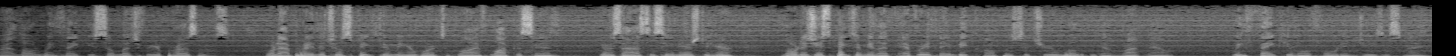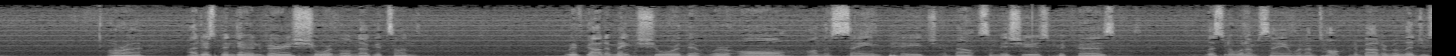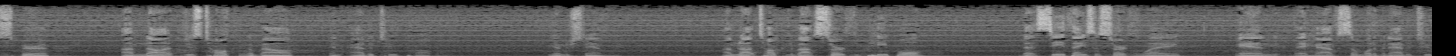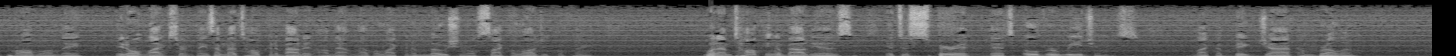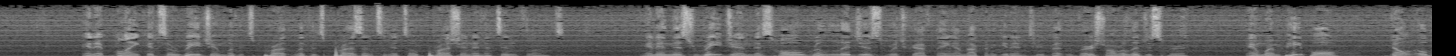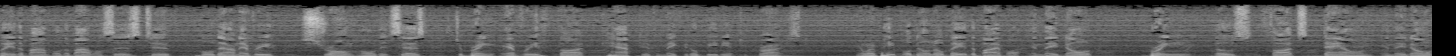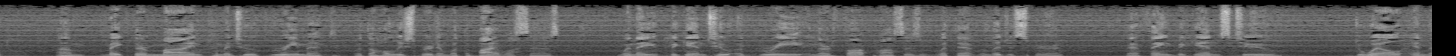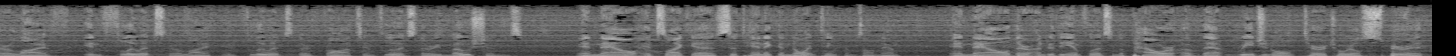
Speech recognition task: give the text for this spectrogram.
All right, Lord, we thank you so much for your presence. Lord, I pray that you'll speak through me your words of life. Lock us in. Give us eyes to see and ears to hear. Lord, as you speak through me, let everything be accomplished that your will to be done right now. We thank you, Lord, for it in Jesus' name. All right. I've just been doing very short little nuggets on. We've got to make sure that we're all on the same page about some issues because, listen to what I'm saying. When I'm talking about a religious spirit, I'm not just talking about an attitude problem. You understand me? I'm not talking about certain people that see things a certain way and they have somewhat of an attitude problem. They they don't like certain things. I'm not talking about it on that level like an emotional psychological thing. What I'm talking about is it's a spirit that's over regions, like a big giant umbrella and it blankets a region with its pre- with its presence and its oppression and its influence. And in this region, this whole religious witchcraft thing, I'm not going to get into, but a very strong religious spirit. And when people don't obey the Bible, the Bible says to pull down every stronghold. It says to bring every thought captive and make it obedient to Christ. And when people don't obey the Bible and they don't bring those thoughts down and they don't um, make their mind come into agreement with the Holy Spirit and what the Bible says, when they begin to agree in their thought process with that religious spirit, that thing begins to dwell in their life, influence their life, influence their thoughts, influence their emotions. And now it's like a satanic anointing comes on them. And now they're under the influence and the power of that regional territorial spirit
